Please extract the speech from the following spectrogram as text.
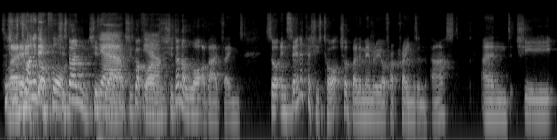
So she's Like, kind of got form. She's done. She's yeah. Yeah. she's got form. Yeah. She's done a lot of bad things. So in Seneca, she's tortured by the memory of her crimes in the past, and she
